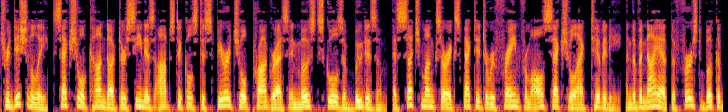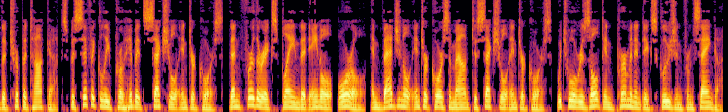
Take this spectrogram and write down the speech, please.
Traditionally, sexual conduct are seen as obstacles to spiritual progress in most schools of Buddhism, as such monks are expected to refrain from all sexual activity, and the Vinaya the first book of the Tripitaka specifically prohibits sexual intercourse, then further explain that anal, oral, and vaginal intercourse amount to sexual intercourse, which will result in permanent exclusion from Sangha.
